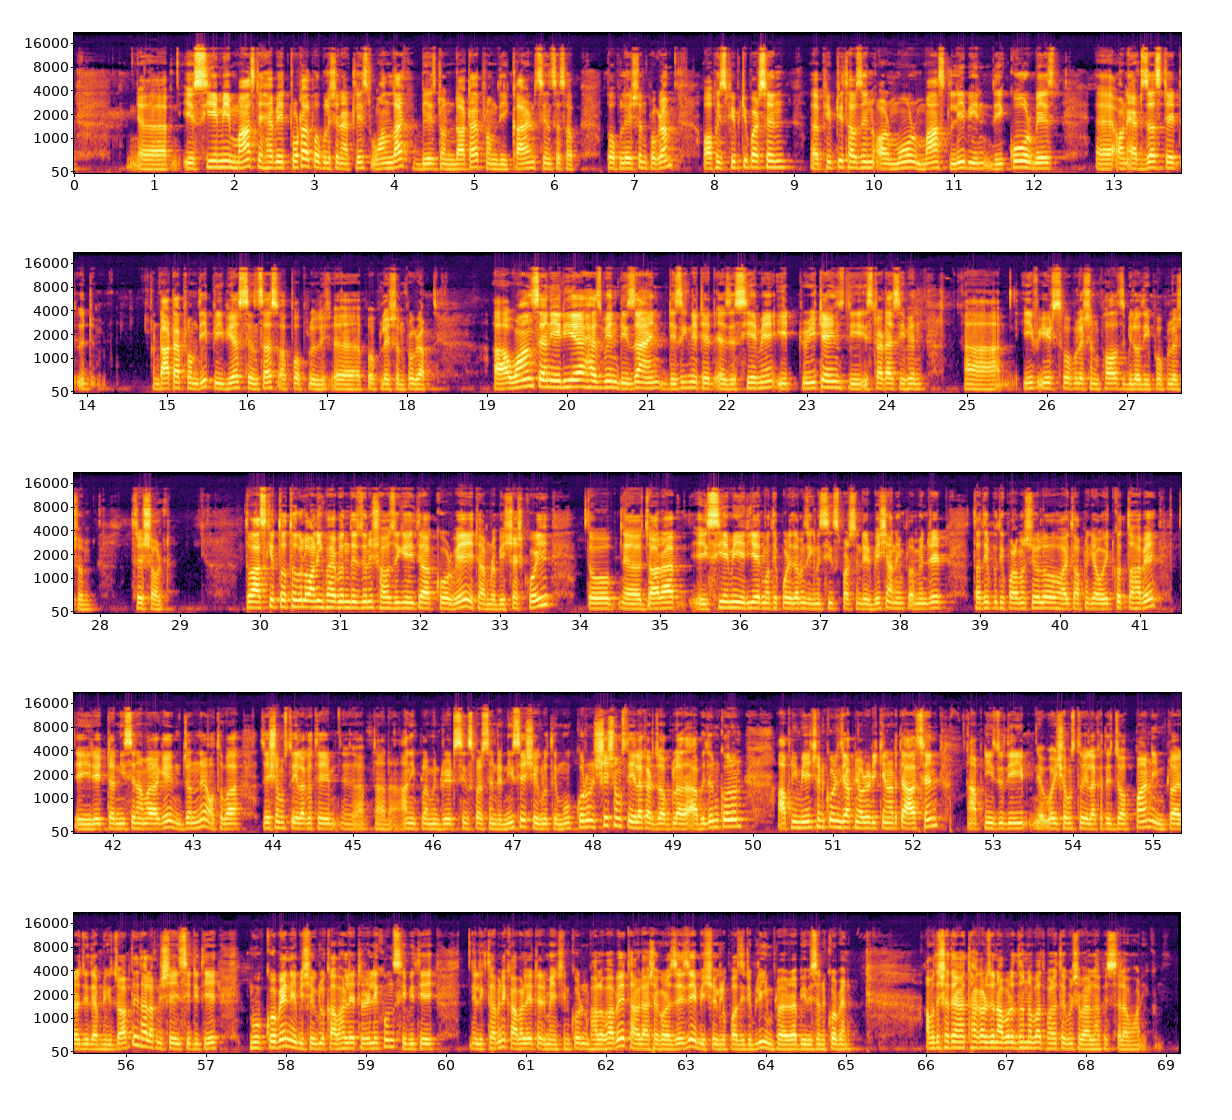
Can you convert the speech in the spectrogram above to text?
A CMA must have a total population at least one lakh based on data from the current census of population program of is fifty percent fifty thousand or more must live in the core based on adjusted data from the previous census of popula- uh, population program uh, once an area has been designed designated as a CMA, it retains the status even uh, if its population falls below the population threshold. তো আজকের তথ্যগুলো অনেক ভাই বোনদের জন্য সহযোগিতা করবে এটা আমরা বিশ্বাস করি তো যারা এই সিএমএ এরিয়ার মধ্যে পড়ে যাবেন, যেখানে সিক্স পার্সেন্টের বেশি আনএমপ্লয়মেন্ট রেট তাদের প্রতি পরামর্শ হলো হয়তো আপনাকে ওয়েট করতে হবে এই রেটটা নিচে নামার আগে জন্য, অথবা যে সমস্ত এলাকাতে আপনার আনএমপ্লয়মেন্ট রেট সিক্স পার্সেন্টের নিচে সেগুলোতে মুভ করুন। সে সমস্ত এলাকার জবগুলো আবেদন করুন। আপনি মেনশন করুন যে আপনি অলরেডি কেনারতে আছেন। আপনি যদি ওই সমস্ত এলাকাতে জব পান এমপ্লয়াররা যদি আপনাকে জব দেয়, তাহলে আপনি সেই সিটিতে মুভ করবেন। এই বিষয়গুলো কাভার লেটারে লিখুন সিবিতে লিখতে হবে না কাভার লেটার মেনশন করুন ভালোভাবে, তাহলে আশা করা যায় যে এই বিষয়গুলো পজিটিভলি এমপ্লয়াররা বিবেচনা করবেন। আমাদের সাথে থাকার জন্য আবারও ধন্যবাদ। ভালো থাকবেন সবাই। আল্লাহ হাফিজ। সালামু আলাইকুম।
